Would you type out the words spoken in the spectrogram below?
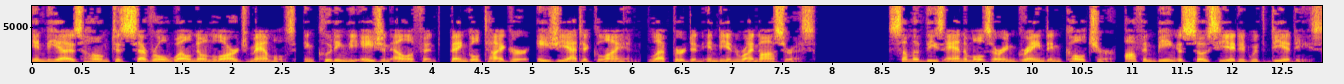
India is home to several well-known large mammals, including the Asian elephant, Bengal tiger, Asiatic lion, leopard and Indian rhinoceros. Some of these animals are ingrained in culture, often being associated with deities.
